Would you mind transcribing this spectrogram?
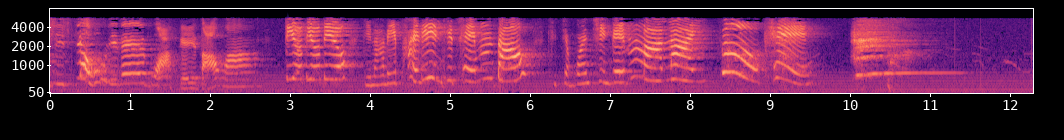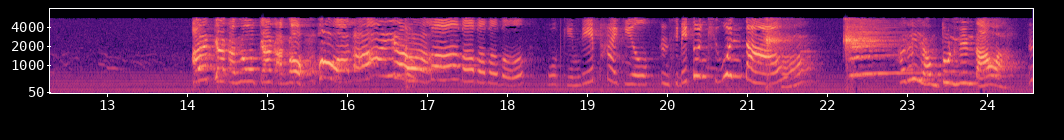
是小妇人的外家岛吗？对对对，今仔日派恁去车五岛，去接阮亲家姆妈来做客。加干咯，加干咯，好来呀！无无无无无，我今日派叫，唔是要蹲去阮岛。啊？啊你又蹲恁岛啊？嗯。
